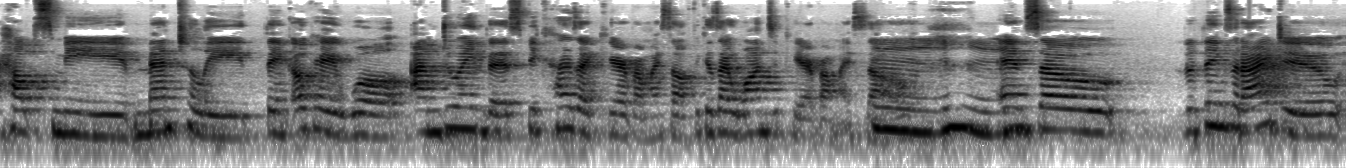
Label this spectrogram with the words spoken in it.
helps me mentally think, okay, well, I'm doing this because I care about myself, because I want to care about myself. Mhm. And so the things that I do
